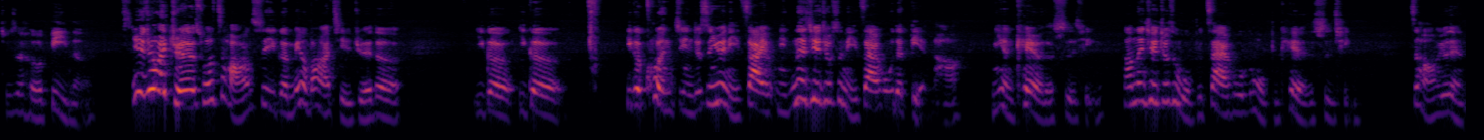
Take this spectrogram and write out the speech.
就是何必呢？因为就会觉得说，这好像是一个没有办法解决的一个一个一个困境，就是因为你在你那些就是你在乎的点啊，你很 care 的事情。然后那些就是我不在乎跟我不 care 的事情，这好像有点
